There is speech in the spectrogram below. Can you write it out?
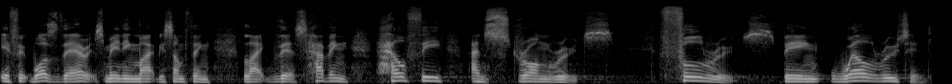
if it was there, its meaning might be something like this having healthy and strong roots, full roots, being well rooted.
